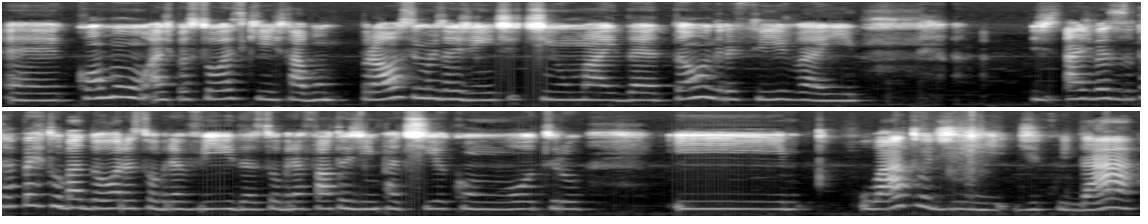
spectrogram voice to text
É, como as pessoas que estavam próximas da gente tinham uma ideia tão agressiva e às vezes até perturbadora sobre a vida, sobre a falta de empatia com o outro. E o ato de, de cuidar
